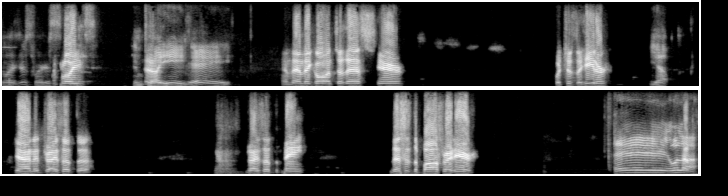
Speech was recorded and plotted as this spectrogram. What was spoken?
Workers, workers. Employee. Nice. Employee. Yay. And then they go into this here, which is the heater. Yep. Yeah, and it dries up the dries up the paint. This is the boss right here. Hey, hola.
